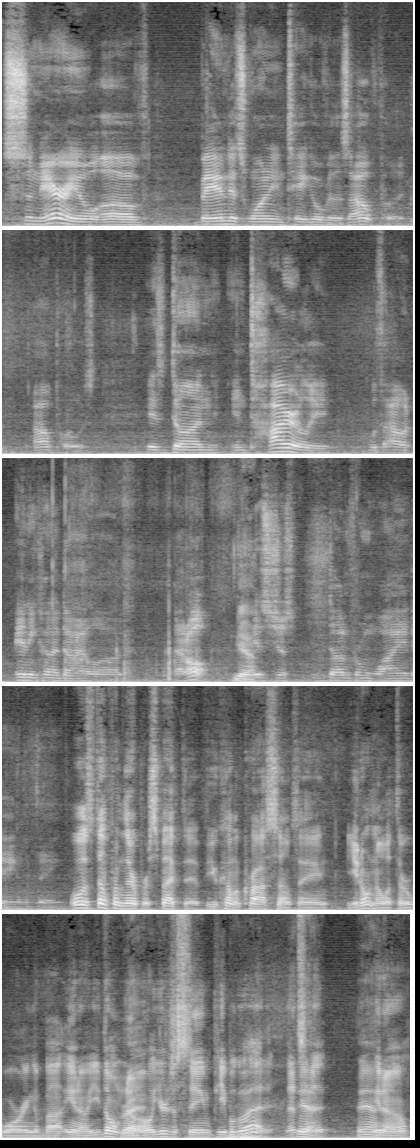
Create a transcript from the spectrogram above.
scenario of bandits wanting to take over this output outpost is done entirely without any kind of dialogue at all. Yeah. It's just done from a wide angle thing. Well, it's done from their perspective. You come across something, you don't know what they're worrying about. You know, you don't know. You're just seeing people go at it. That's Yeah. it. Yeah. You know,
